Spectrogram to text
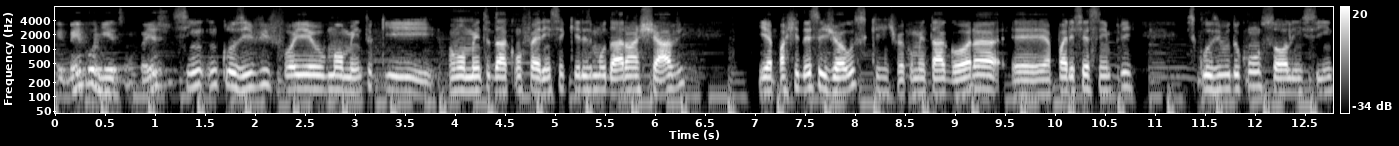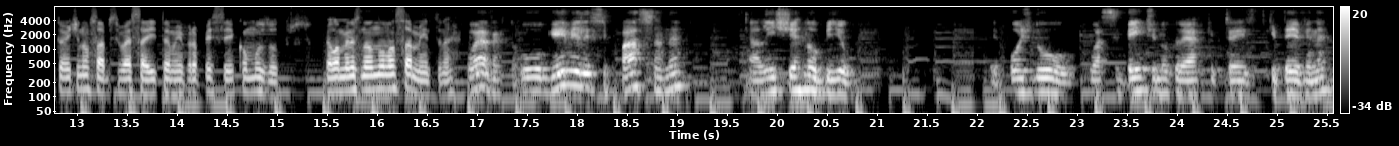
e bem bonito, não foi isso? Sim, inclusive foi o momento que. O momento da conferência que eles mudaram a chave. E a partir desses jogos que a gente vai comentar agora, é, aparecia sempre exclusivo do console em si, então a gente não sabe se vai sair também para PC como os outros. Pelo menos não no lançamento, né? O Everton, o game ele se passa, né, ali em Chernobyl, depois do, do acidente nuclear que, te, que teve, né?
